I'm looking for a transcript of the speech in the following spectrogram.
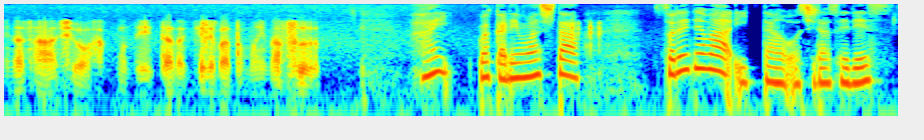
皆さん足を運んでいただければと思います。はい、わかりました。それでは一旦お知らせです。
